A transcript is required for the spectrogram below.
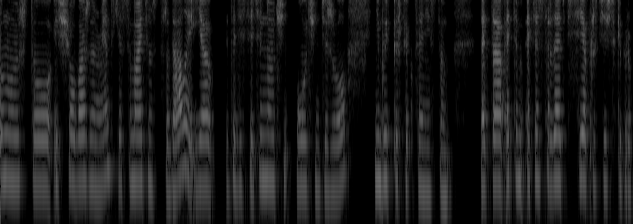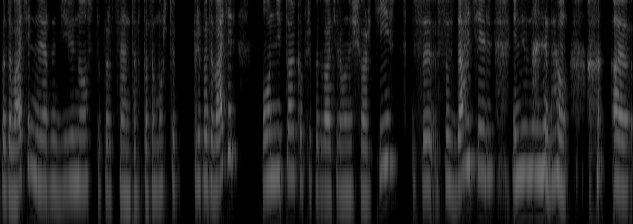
Думаю, что еще важный момент, я сама этим страдала, и я, это действительно очень-очень тяжело не быть перфекционистом. Это, этим, этим страдают все практически преподаватели, наверное, 90%, потому что преподаватель, он не только преподаватель, он еще артист, создатель, я не знаю, там, а,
